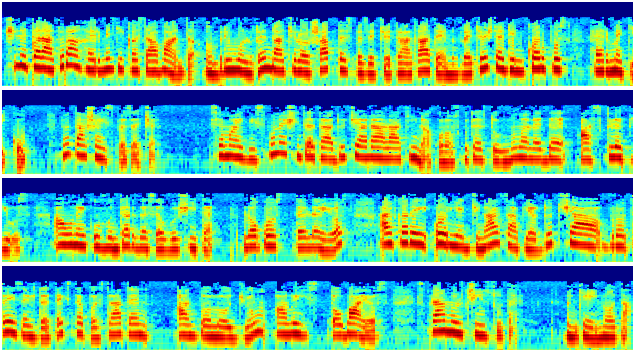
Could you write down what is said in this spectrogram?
și literatura hermetică savantă, în primul rând a celor 17 tratate în grecește din Corpus Hermeticum. Nota 16 se mai dispune și de traducerea latină, cunoscută sub numele de Asclepius, a unei cuvântări desăvârșite, Logos Teleios, al cărei original s-a pierdut și a vreo 30 de texte păstrate în Antologium a lui Stobaios, spre anul 500. Închei nota.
